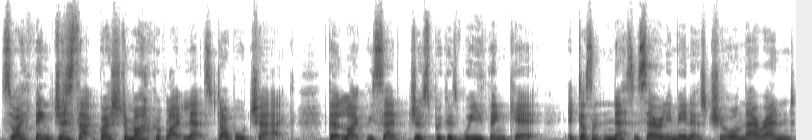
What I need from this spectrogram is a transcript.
So I think just that question mark of like, let's double check that, like we said, just because we think it, it doesn't necessarily mean it's true on their end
